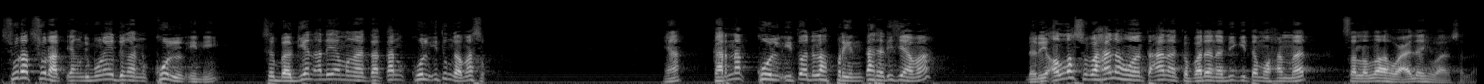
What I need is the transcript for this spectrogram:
Surat-surat yang dimulai dengan qul ini sebagian ada yang mengatakan qul itu nggak masuk. Ya, karena qul itu adalah perintah dari siapa? Dari Allah Subhanahu wa taala kepada nabi kita Muhammad sallallahu alaihi wasallam.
